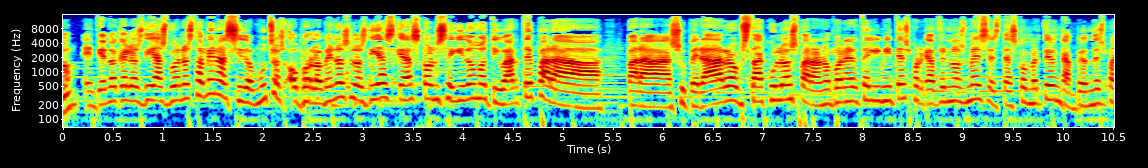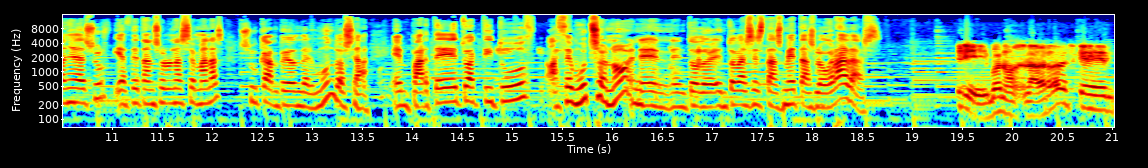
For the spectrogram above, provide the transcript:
bueno. entiendo que los días buenos también han sido muchos, o por lo menos los días que has conseguido motivarte para, para superar obstáculos, para no ponerte límites, porque hace unos meses te has convertido en campeón de España de surf y hace tan solo unas semanas subcampeón del mundo. O sea, en parte tu actitud hace mucho, ¿no? En, en- en todo, en todas estas metas logradas. Sí, bueno, la verdad es que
